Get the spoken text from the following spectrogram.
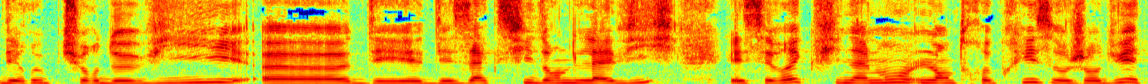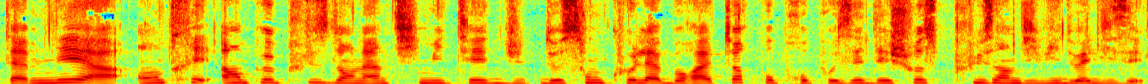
des ruptures de vie, des, des, accidents de la vie. Et c'est vrai que finalement l'entreprise aujourd'hui est amenée à entrer un peu plus dans l'intimité de son collaborateur pour proposer des choses plus individualisées.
